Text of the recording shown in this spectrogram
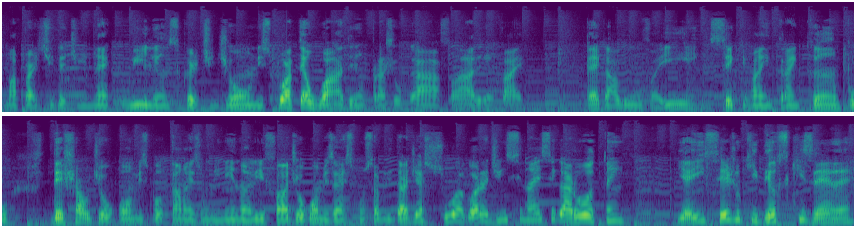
uma partida de Neck Williams, Kurt Jones, pô, até o Adrian para jogar, falar, Adrian, vai, pega a luva aí, sei que vai entrar em campo, deixar o Joe Gomes botar mais um menino ali falar: Joe Gomes, a responsabilidade é sua agora de ensinar esse garoto, hein? E aí, seja o que Deus quiser, né?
